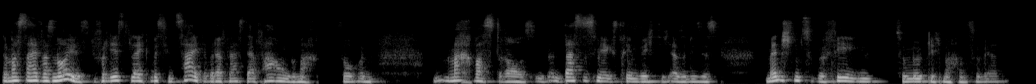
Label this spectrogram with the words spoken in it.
Dann machst du halt was Neues. Du verlierst vielleicht ein bisschen Zeit, aber dafür hast du Erfahrung gemacht. So und mach was draus. Und, und das ist mir extrem wichtig. Also dieses Menschen zu befähigen, zu Möglichmachern zu werden.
